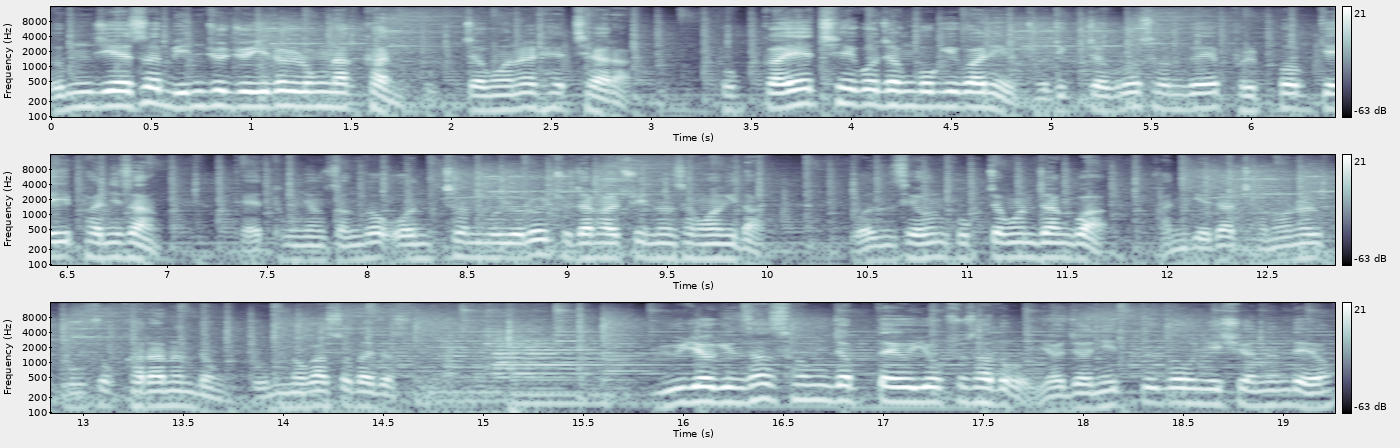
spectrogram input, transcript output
음지에서 민주주의를 농락한 국정원을 해체하라. 국가의 최고 정보기관이 조직적으로 선거에 불법 개입한 이상 대통령 선거 원천 무효를 주장할 수 있는 상황이다. 원세훈 국정원장과 관계자 전원을 구속하라는 등 분노가 쏟아졌습니다. 유력 인사 성접대 의혹 수사도 여전히 뜨거운 이슈였는데요.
